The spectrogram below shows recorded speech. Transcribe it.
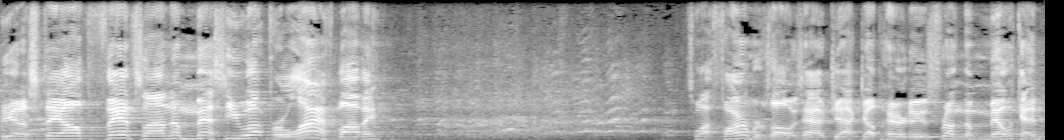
You gotta stay off the fence on them, mess you up for life, Bobby. That's why farmers always have jacked up hairdos from the milking.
